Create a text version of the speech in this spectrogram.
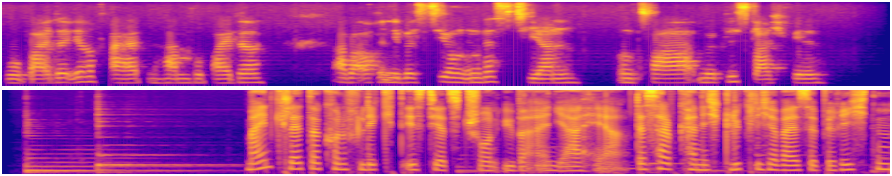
wo beide ihre Freiheiten haben, wo beide aber auch in die Beziehung investieren und zwar möglichst gleich viel. Mein Kletterkonflikt ist jetzt schon über ein Jahr her. Deshalb kann ich glücklicherweise berichten,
